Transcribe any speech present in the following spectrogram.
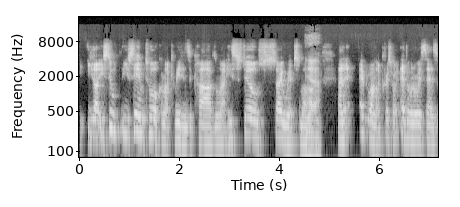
you like you still you see him talk on like Comedians in Cars and all that. He's still so whip smart. Yeah, And everyone like Chris Rock, everyone always says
